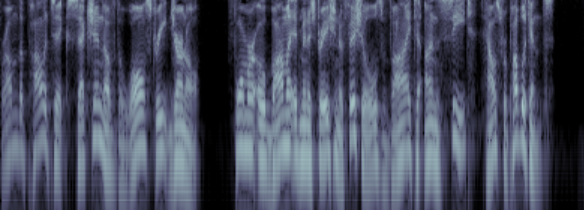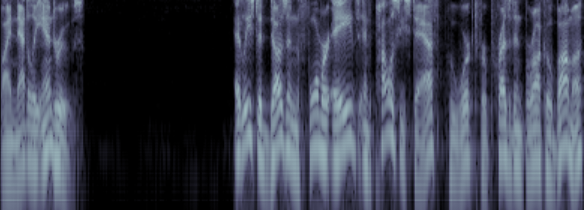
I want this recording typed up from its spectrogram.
From the politics section of the Wall Street Journal, former Obama administration officials vie to unseat House Republicans by Natalie Andrews. At least a dozen former aides and policy staff who worked for President Barack Obama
